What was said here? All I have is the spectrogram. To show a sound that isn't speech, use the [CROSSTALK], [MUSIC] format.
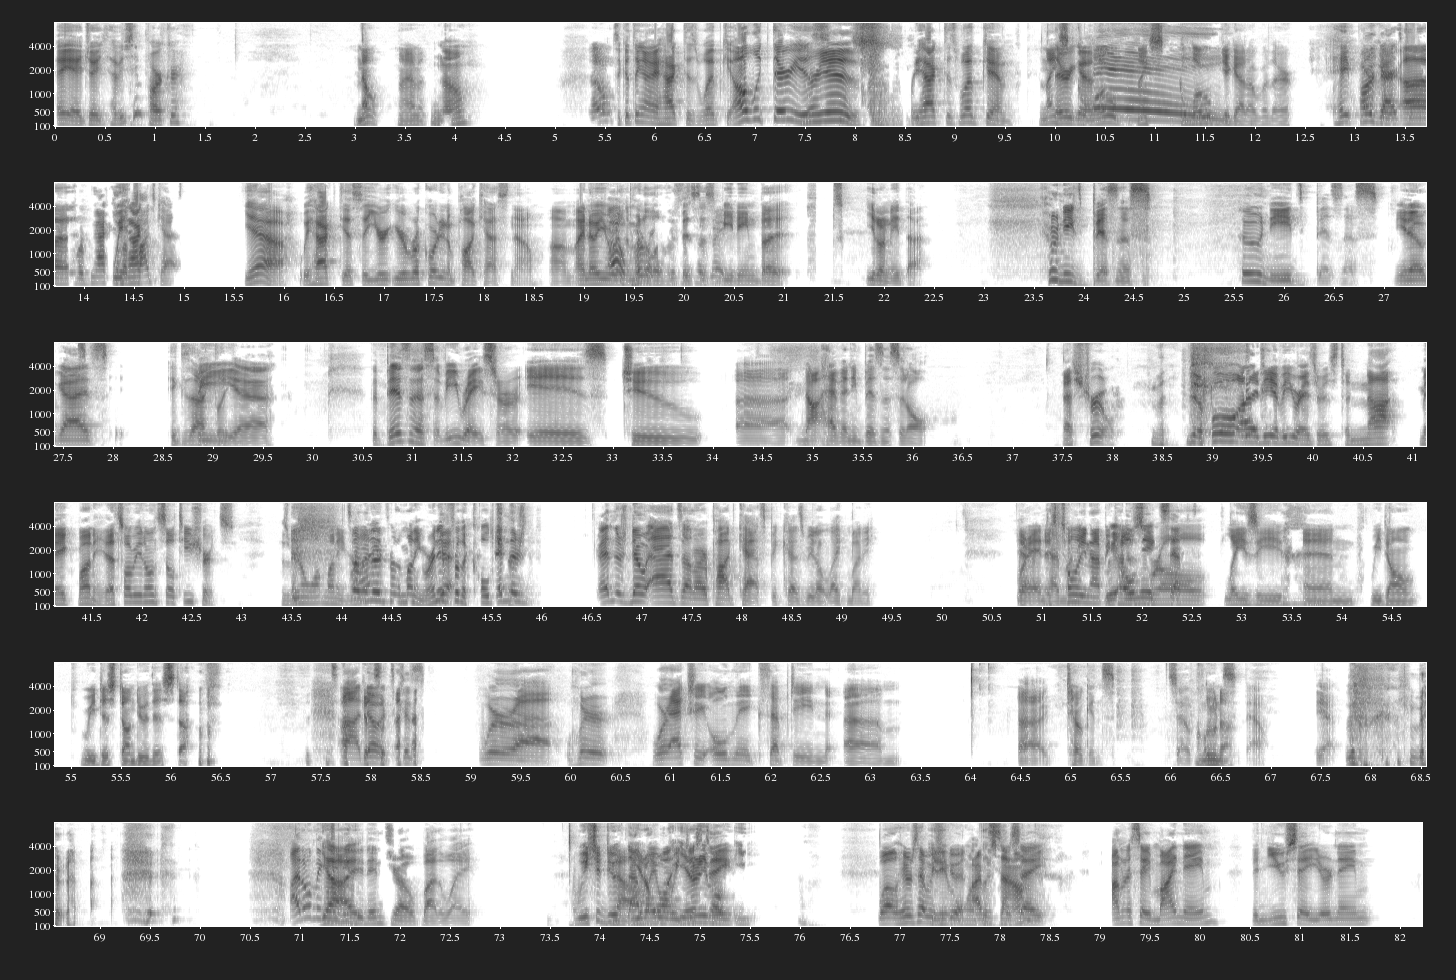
Hey AJ, have you seen Parker? No, I haven't. No. No. It's a good thing I hacked his webcam. Oh, look, there he is. There he is. We hacked his webcam. Nice There we go. globe. Nice globe you got over there. Hey Hey Parker, guys, uh, we're back we on the hacked- podcast. yeah, we hacked you. So you're you're recording a podcast now. Um, I know you were Oh, in the middle of a This is so business meeting, but you don't need that. Who needs business? Who needs business? You know, guys. Exactly. The uh, the business of eRacr is to uh, not have any business at all. That's true. The, [LAUGHS] the whole idea of eRacr is to not make money. That's why we don't sell T-shirts because we don't want money. [LAUGHS] So We're not in it for the money. We're in yeah, it for the culture. And there's and there's no ads on our podcast because we don't like money. Yeah, it's totally not because we are accept- all lazy and we don't. We just don't do this stuff. [LAUGHS] Uh, no, it's because we're uh, we're we're actually only accepting um, uh, tokens. So coins Luna. now. Yeah, [LAUGHS] Luna. I don't think Yeah, we I- need an intro. By the way, we should do No. it that you way. don't want. we You don't just even. say, you- well, here's how we should do it. I'm the just gonna say, I'm gonna say my name, then you say your name,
